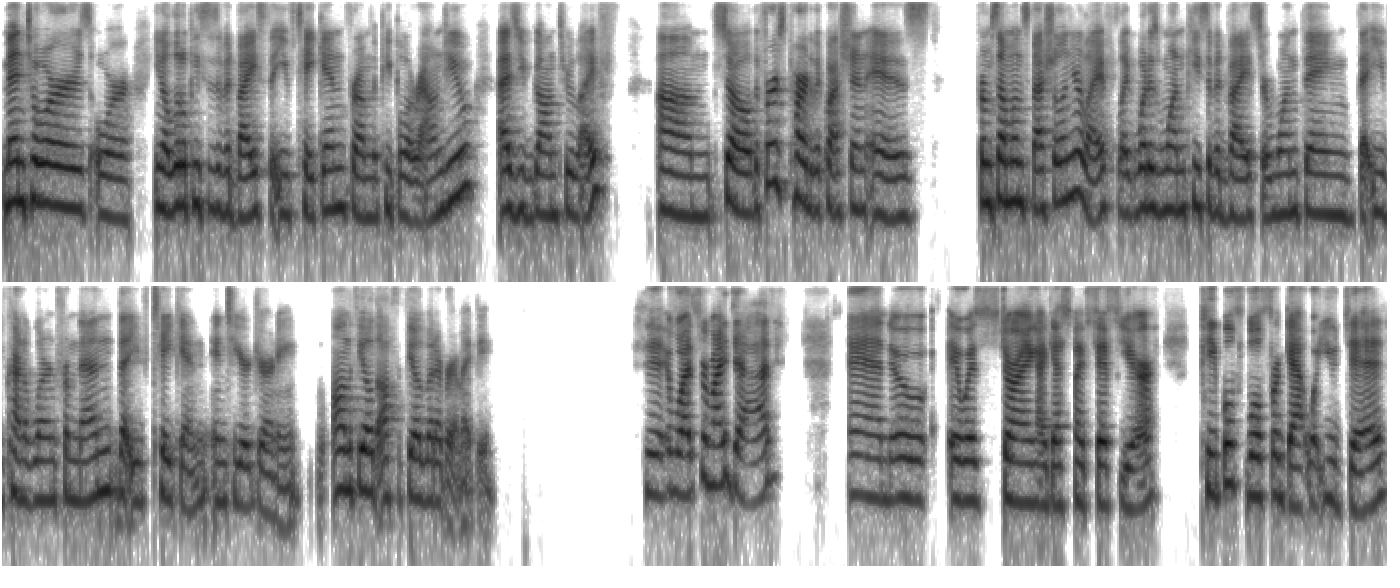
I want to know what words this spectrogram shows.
mentors or you know little pieces of advice that you've taken from the people around you as you've gone through life. Um, so the first part of the question is from someone special in your life like what is one piece of advice or one thing that you've kind of learned from them that you've taken into your journey? On the field off the field whatever it might be. It was for my dad and it, it was during i guess my fifth year. People will forget what you did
